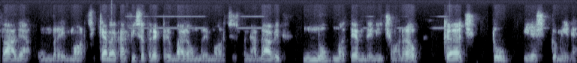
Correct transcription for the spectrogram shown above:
valea umbrei morții. Chiar dacă ar fi să trec prin valea umbrei morții, spunea David, nu mă tem de niciun rău, căci tu ești cu mine.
